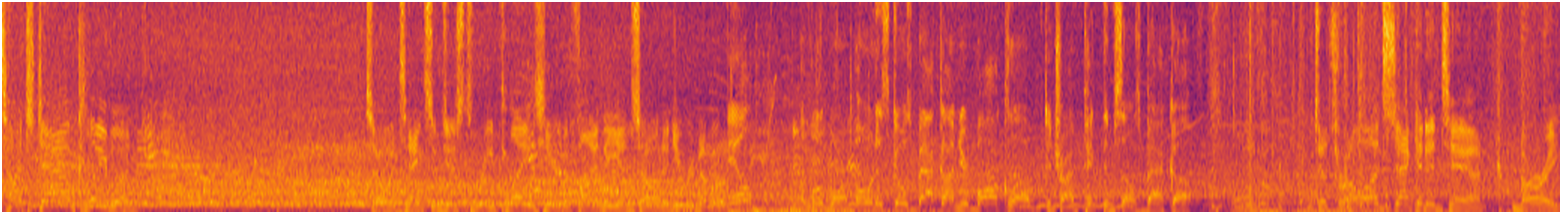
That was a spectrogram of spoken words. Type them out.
Touchdown, Cleveland. So it takes him just three plays here to find the end zone. And you remember... A little more onus goes back on your ball club to try and pick themselves back up. To throw on second and 10. Murray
